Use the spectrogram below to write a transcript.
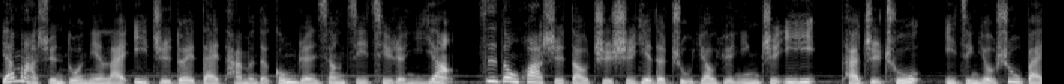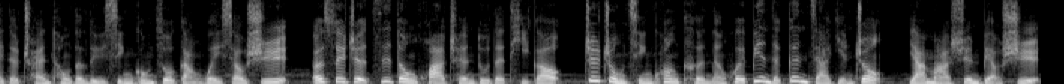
亚马逊多年来一直对待他们的工人像机器人一样。自动化是导致失业的主要原因之一。他指出，已经有数百的传统的旅行工作岗位消失，而随着自动化程度的提高，这种情况可能会变得更加严重。亚马逊表示，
